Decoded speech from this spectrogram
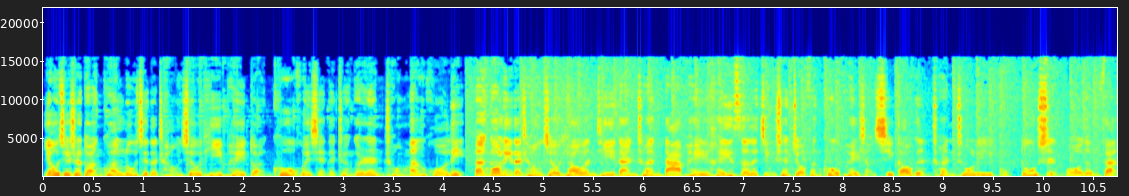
尤其是短款撸起的长袖 T 配短裤，会显得整个人充满活力。半高领的长袖条纹 T 单穿搭配黑色的紧身九分裤，配上细高跟，穿出了一股都市摩登范。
